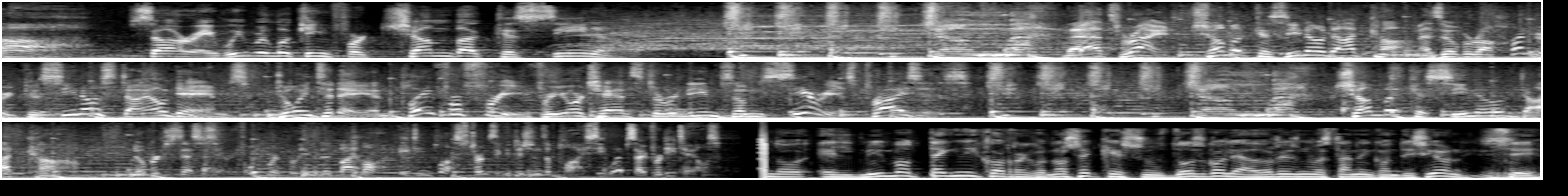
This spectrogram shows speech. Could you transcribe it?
Ah, sorry, we were looking for Chumba Casino. That's right. ChumbaCasino.com has over 100 casino style games. Join today and play for free for your chance to redeem some serious prizes. ChumbaCasino.com. No purchase necessary. Were prohibited by law. 18 plus. Terms and conditions apply. See website for details. cuando el mismo técnico reconoce que sus dos goleadores no están en condiciones. Sí,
